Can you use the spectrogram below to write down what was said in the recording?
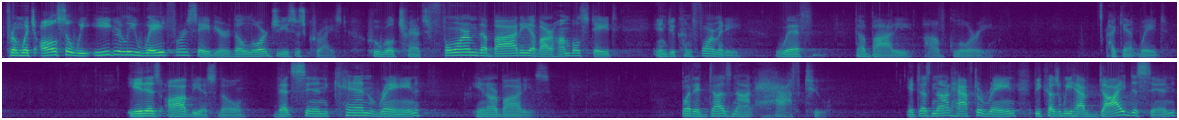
from which also we eagerly wait for a Savior, the Lord Jesus Christ, who will transform the body of our humble state into conformity with the body of glory. I can't wait. It is obvious, though, that sin can reign in our bodies, but it does not have to. It does not have to reign because we have died to sin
